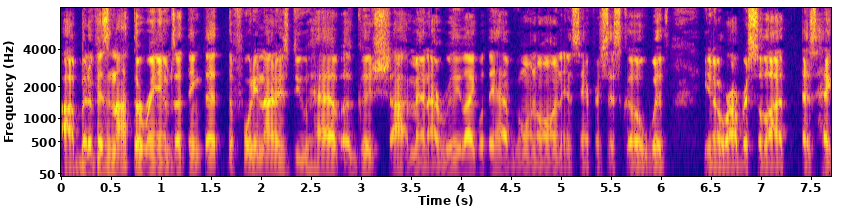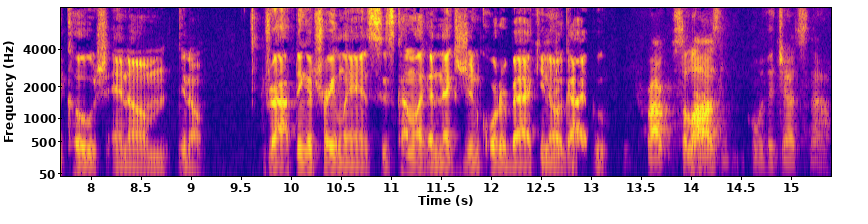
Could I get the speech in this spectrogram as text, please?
Uh, but if it's not the Rams, I think that the 49ers do have a good shot, man. I really like what they have going on in San Francisco with, you know, Robert Saleh as head coach and, um, you know, drafting a Trey Lance who's kind of like a next gen quarterback, you know, a guy who. Robert Saleh's yeah. with the Jets now.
